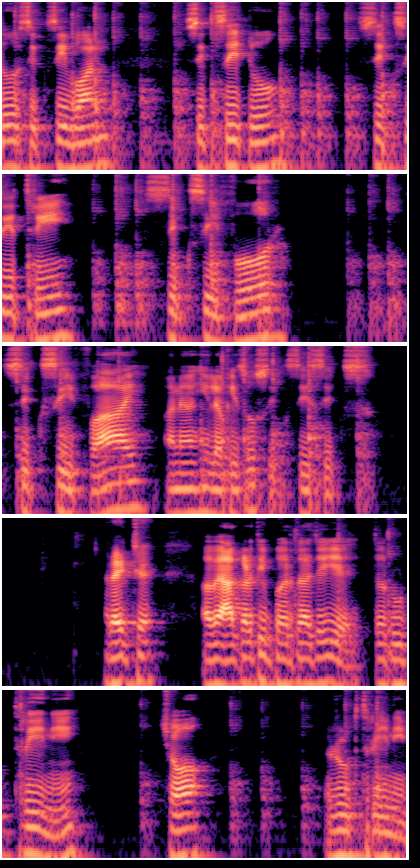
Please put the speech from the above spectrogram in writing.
દૂર six C one six C two six C three six C four six C five અને અહીં લખીશું સિક્સી સિક્સ રાઈટ છે? હવે આગળથી ભરતા જઈએ તો રૂટ થ્રીની છ રૂટ થ્રીની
